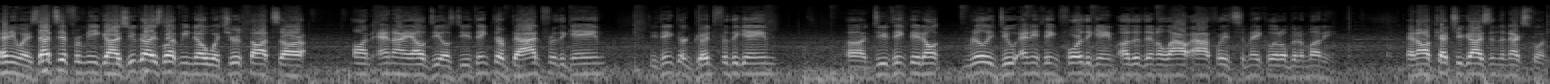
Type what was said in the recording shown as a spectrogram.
Anyways, that's it for me, guys. You guys let me know what your thoughts are on NIL deals. Do you think they're bad for the game? Do you think they're good for the game? Uh, do you think they don't really do anything for the game other than allow athletes to make a little bit of money? And I'll catch you guys in the next one.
